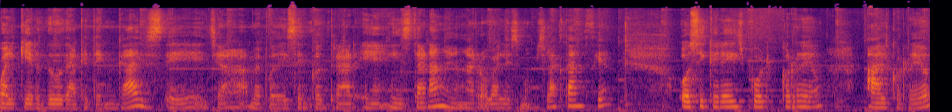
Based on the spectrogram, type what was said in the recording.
Cualquier duda que tengáis eh, ya me podéis encontrar en Instagram en arroba lesmomslactancia o si queréis por correo al correo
